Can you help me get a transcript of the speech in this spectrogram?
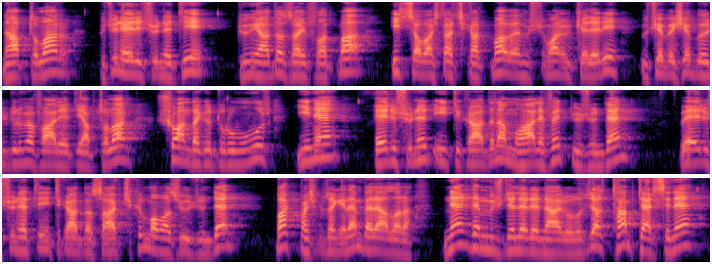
ne yaptılar? Bütün ehli sünneti dünyada zayıflatma, iç savaşlar çıkartma ve Müslüman ülkeleri üçe beşe böldürme faaliyeti yaptılar. Şu andaki durumumuz yine ehli sünnet itikadına muhalefet yüzünden ve ehl sünnetin itikadına sahip çıkılmaması yüzünden bak başımıza gelen belalara. Nerede müjdelere nail olacağız? Tam tersine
